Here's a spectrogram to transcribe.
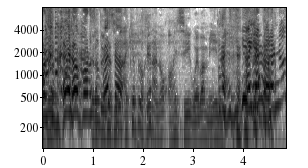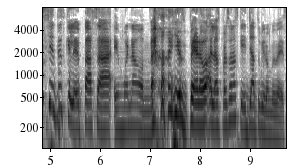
por, tú- su- pero por Pero así supuesto. de, ay, qué flojera, ¿no? Ay, sí, hueva mil. Oye, pero ¿no sientes que le pasa en buena onda? y espero a las personas que ya tuvieron bebés.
